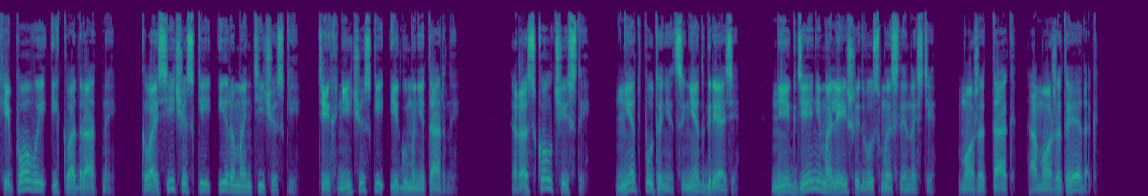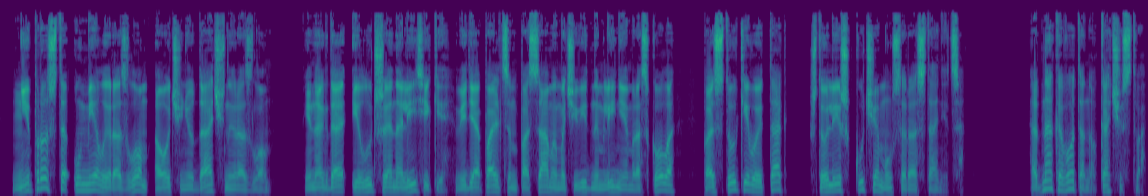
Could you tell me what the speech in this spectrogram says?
Хиповый и квадратный, классический и романтический, технический и гуманитарный. Раскол чистый. Нет путаницы, нет грязи. Нигде ни малейшей двусмысленности. Может так, а может и эдак. Не просто умелый разлом, а очень удачный разлом. Иногда и лучшие аналитики, ведя пальцем по самым очевидным линиям раскола, постукивают так, что лишь куча мусора останется. Однако вот оно, качество.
